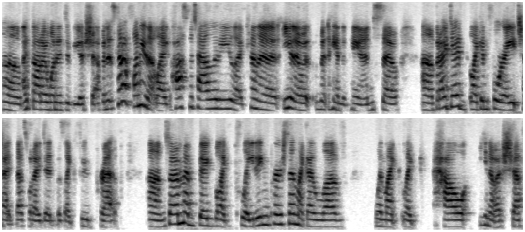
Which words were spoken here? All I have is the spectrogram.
Um, I thought I wanted to be a chef. And it's kind of funny that, like, hospitality, like, kind of, you know, it went hand in hand. So, uh, but I did, like, in 4 H, that's what I did was like food prep. Um, so I'm a big, like, plating person. Like, I love when, like, like, how you know a chef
